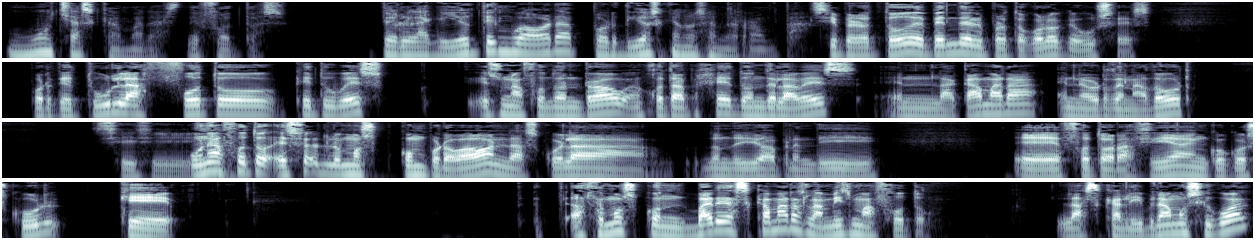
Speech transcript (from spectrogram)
muchas cámaras de fotos. Pero la que yo tengo ahora, por Dios que no se me rompa. Sí, pero todo depende del protocolo que uses. Porque tú la foto que tú ves es una foto en RAW, en JPG, ¿dónde la ves? En la cámara, en el ordenador. Sí, sí. Una foto, eso lo hemos comprobado en la escuela donde yo aprendí eh, fotografía, en Coco School, que hacemos con varias cámaras la misma foto. Las calibramos igual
